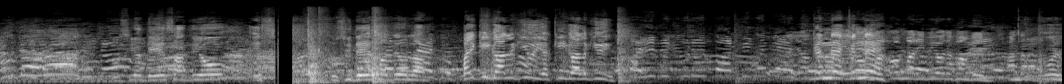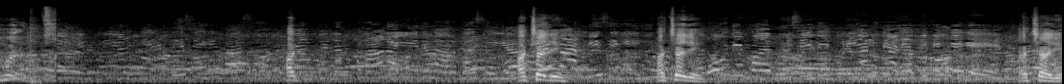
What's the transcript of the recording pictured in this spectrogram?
ਤੁਸੀਂ ਇਹ ਦੇਖ ਸਕਦੇ ਹੋ ਇਸ ਤੁਸੀਂ ਦੇਖ ਸਕਦੇ ਹੋ ਲਾ ਭਾਈ ਕੀ ਗੱਲ ਕੀ ਹੋਈ ਹੈ ਕੀ ਗੱਲ ਕੀ ਹੋਈ? ਕਿੰਨੇ ਕਿੰਨੇ? ਉਹ ਮਰੀ ਵੀ ਉਹ ਦਿਖਾਉਂਦੇ ਅੰਦਰ ਓਏ ਹੋਏ। ਅੱਛ- ਅੱਛਾ ਜੀ। ਅੱਛਾ ਜੀ। ਉਹਦੀ ਕਿਸੇ ਦੀ ਕੁੜੀਆਂ ਲੁਧਿਆਣੇ ਆਪਣੀ ਪੇਕੇ ਗਏ। ਆ। ਅੱਛਾ ਜੀ।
